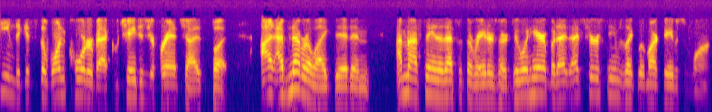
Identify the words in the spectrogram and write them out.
team that gets the one quarterback who changes your franchise. But I, I've never liked it, and I'm not saying that that's what the Raiders are doing here, but that, that sure seems like what Mark Davis wants.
